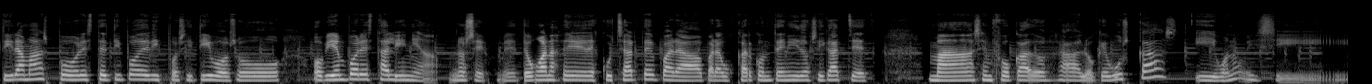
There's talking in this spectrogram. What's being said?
tira más por este tipo de dispositivos o, o bien por esta línea. No sé, tengo ganas de, de escucharte para, para buscar contenidos y gadgets más enfocados a lo que buscas y bueno, y si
